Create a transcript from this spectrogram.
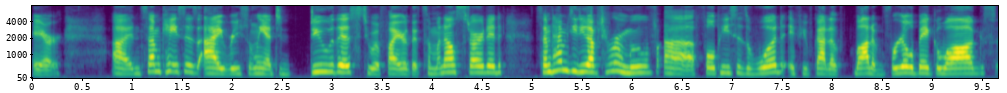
air. Uh, in some cases, I recently had to do this to a fire that someone else started. Sometimes you do have to remove uh, full pieces of wood if you've got a lot of real big logs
